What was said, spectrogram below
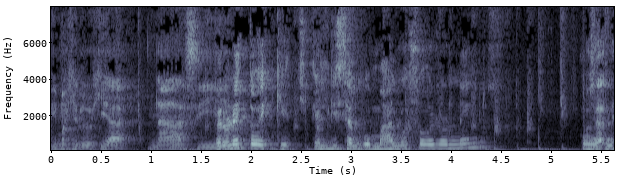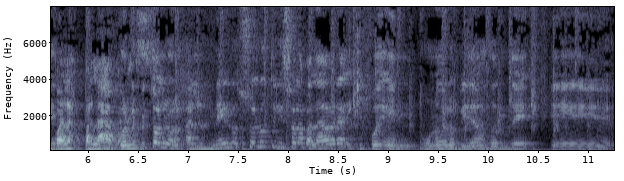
imagenología nazi. Pero en estos sketch, ¿él dice algo malo sobre los negros? ¿O, O sea, ocupa eh, las palabras? Con respecto a, lo- a los negros, solo utilizó la palabra y que fue en uno de los videos donde eh,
